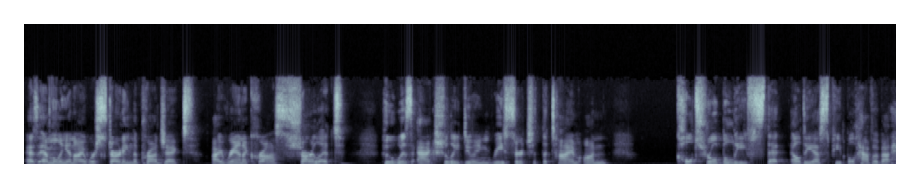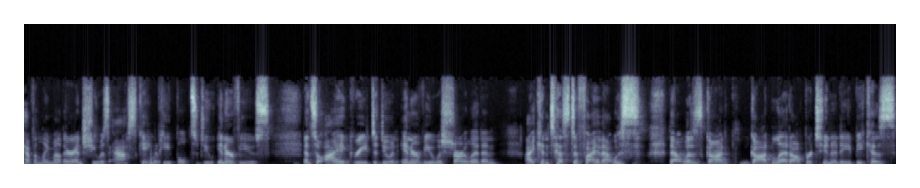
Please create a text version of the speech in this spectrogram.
as Emily and I were starting the project, I ran across Charlotte, who was actually doing research at the time on cultural beliefs that LDS people have about Heavenly Mother, and she was asking people to do interviews. And so I agreed to do an interview with Charlotte, and I can testify that was that was God God led opportunity because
